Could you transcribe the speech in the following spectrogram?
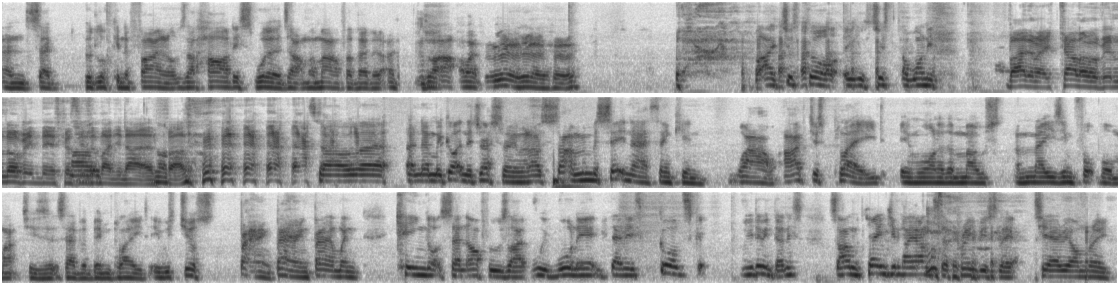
and said good luck in the final. It was the hardest words out of my mouth I've ever. I, like, I went. but I just thought it was just I wanted. By the way, Callow will be loving this because oh, he's a oh, Man United God. fan. so uh, and then we got in the dressing room and I was sat, I remember sitting there thinking wow, I've just played in one of the most amazing football matches that's ever been played. It was just bang, bang, bang. When Keane got sent off, it was like, we've won it. Dennis, go on, what are you doing, Dennis? So I'm changing my answer previously, Thierry Henry.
